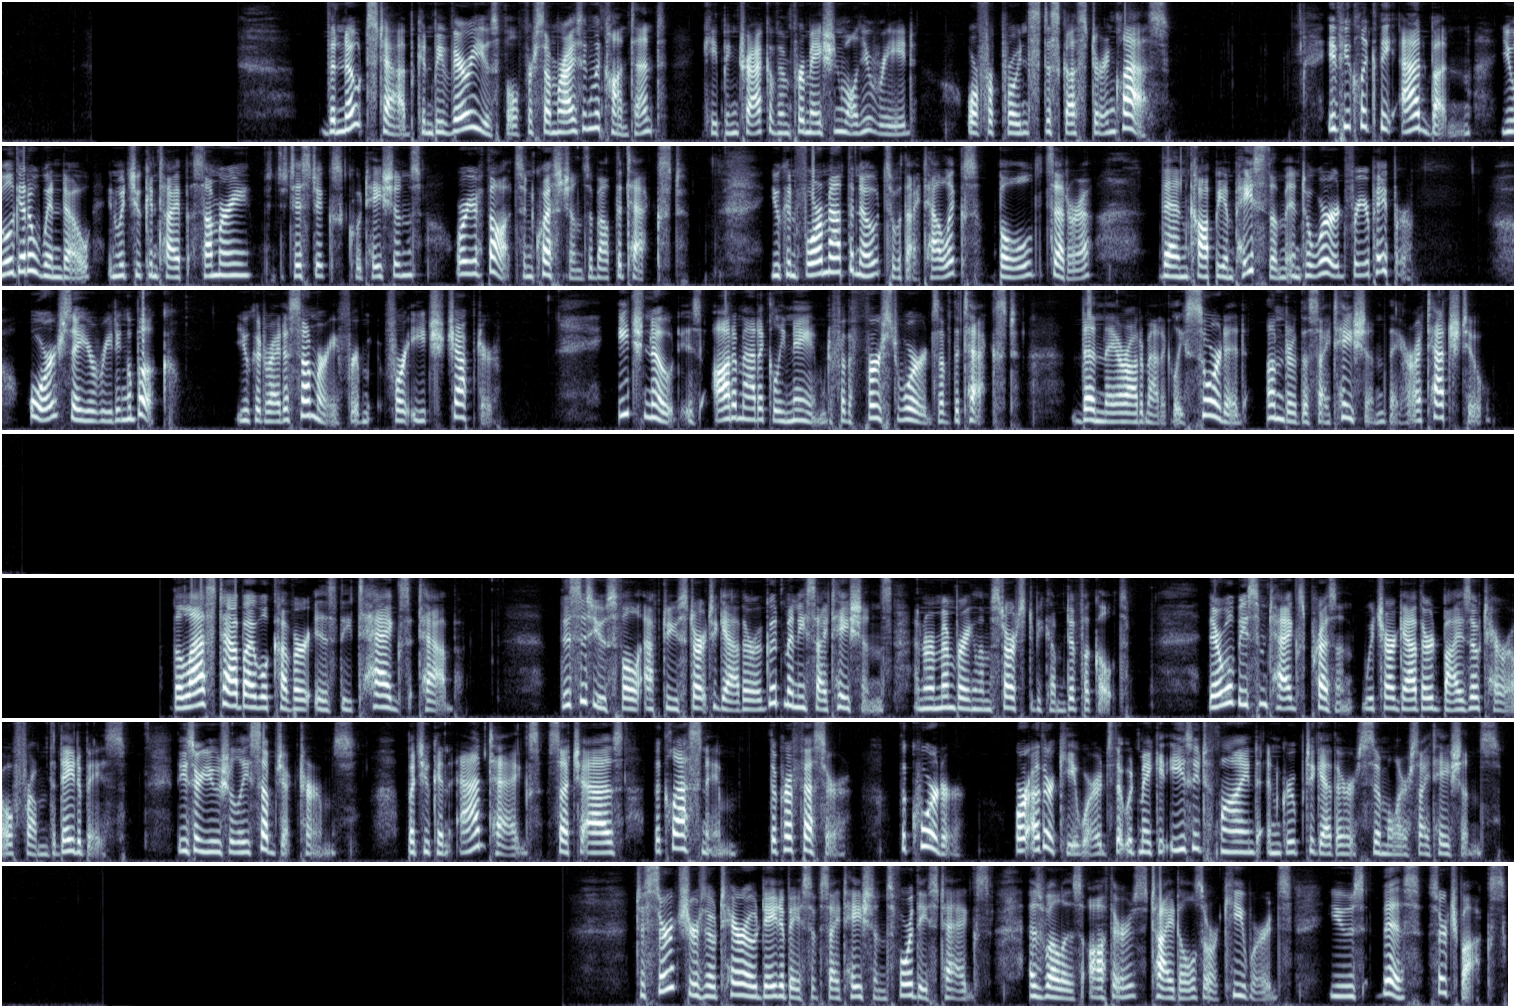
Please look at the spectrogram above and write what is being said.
The Notes tab can be very useful for summarizing the content, keeping track of information while you read, or for points discussed during class. If you click the Add button, you will get a window in which you can type a summary, statistics, quotations, or your thoughts and questions about the text. You can format the notes with italics, bold, etc., then copy and paste them into Word for your paper. Or say you're reading a book. You could write a summary for, for each chapter. Each note is automatically named for the first words of the text. Then they are automatically sorted under the citation they are attached to. The last tab I will cover is the Tags tab. This is useful after you start to gather a good many citations and remembering them starts to become difficult. There will be some tags present which are gathered by Zotero from the database. These are usually subject terms, but you can add tags such as the class name, the professor, the quarter, or other keywords that would make it easy to find and group together similar citations. To search your Zotero database of citations for these tags, as well as authors, titles, or keywords, use this search box.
